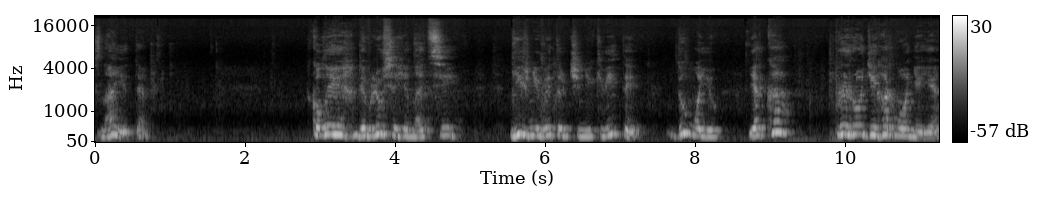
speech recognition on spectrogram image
знаєте, коли дивлюся я на ці ніжні витончені квіти, думаю, яка в природі гармонія,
